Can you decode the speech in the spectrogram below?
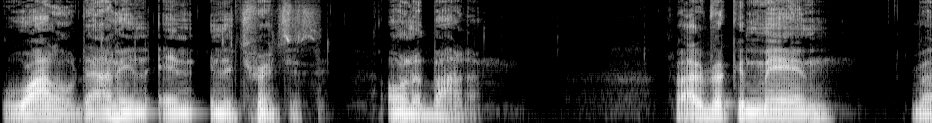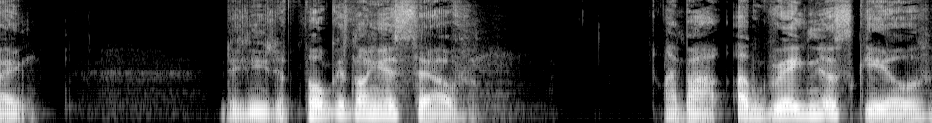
waddle down in, in, in the trenches on the bottom. So I recommend, right, that you need to focus on yourself about upgrading your skills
